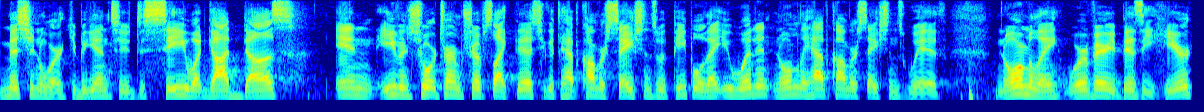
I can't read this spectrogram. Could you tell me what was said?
mission work. You begin to, to see what God does in even short term trips like this, you get to have conversations with people that you wouldn't normally have conversations with. Normally, we're very busy here,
